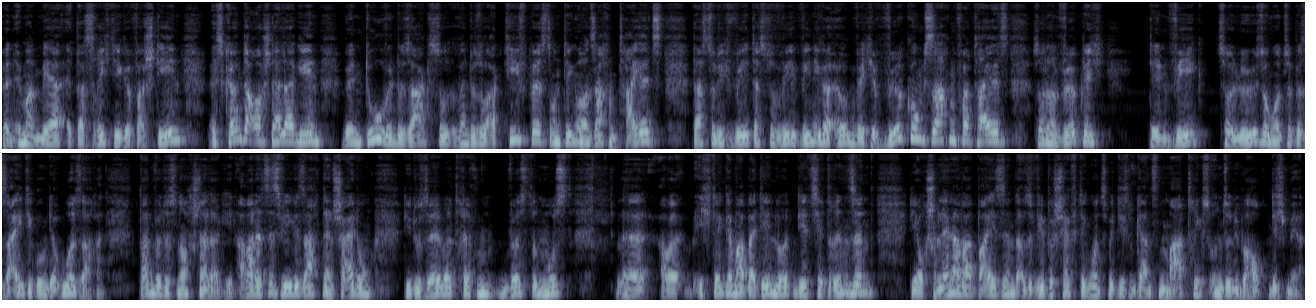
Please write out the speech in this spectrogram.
wenn immer mehr das Richtige verstehen. Es könnte auch schneller gehen, wenn du, wenn du sagst, so, wenn du so aktiv bist und Dinge und Sachen teilst, dass du dich, dass du we weniger irgendwelche Wirkungssachen verteilst, sondern wirklich den Weg zur Lösung und zur Beseitigung der Ursache. Dann wird es noch schneller gehen. Aber das ist, wie gesagt, eine Entscheidung, die du selber treffen wirst und musst. Äh, aber ich denke mal, bei den Leuten, die jetzt hier drin sind, die auch schon länger dabei sind, also wir beschäftigen uns mit diesem ganzen Matrix-Unsinn überhaupt nicht mehr.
